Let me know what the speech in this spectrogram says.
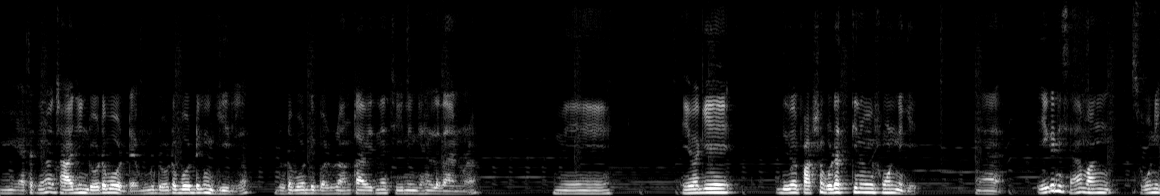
පාර යට තින චාජින් ඩොට බෝඩ් මු ඩොට බෝඩ්ක ගිල්ල ඩොට බෝඩ් බඩු ලංකා වෙන්න චීන හල දන්නවා. මේ ඒවගේ දෙව ප්‍රශ්න ගොඩත් තින මේ ෆෝන් එක. ඒක නිසා මං සෝනි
